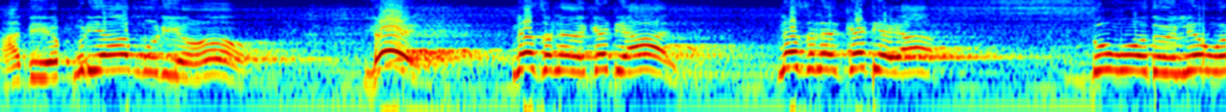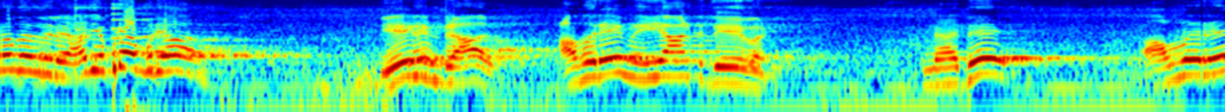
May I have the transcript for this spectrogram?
அது எப்படியா முடியும்? ஏய் என்ன சொன்னாங்க கேட்டியா? என்ன சொன்ன கேட்டியாயா? தூங்குவதும் இல்லையா உறங்குவதும் இல்லையா? அது எப்படியா முடியும்? ஏனென்றால் அவரே மெய்யான தேவன். என்னது? அவரே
